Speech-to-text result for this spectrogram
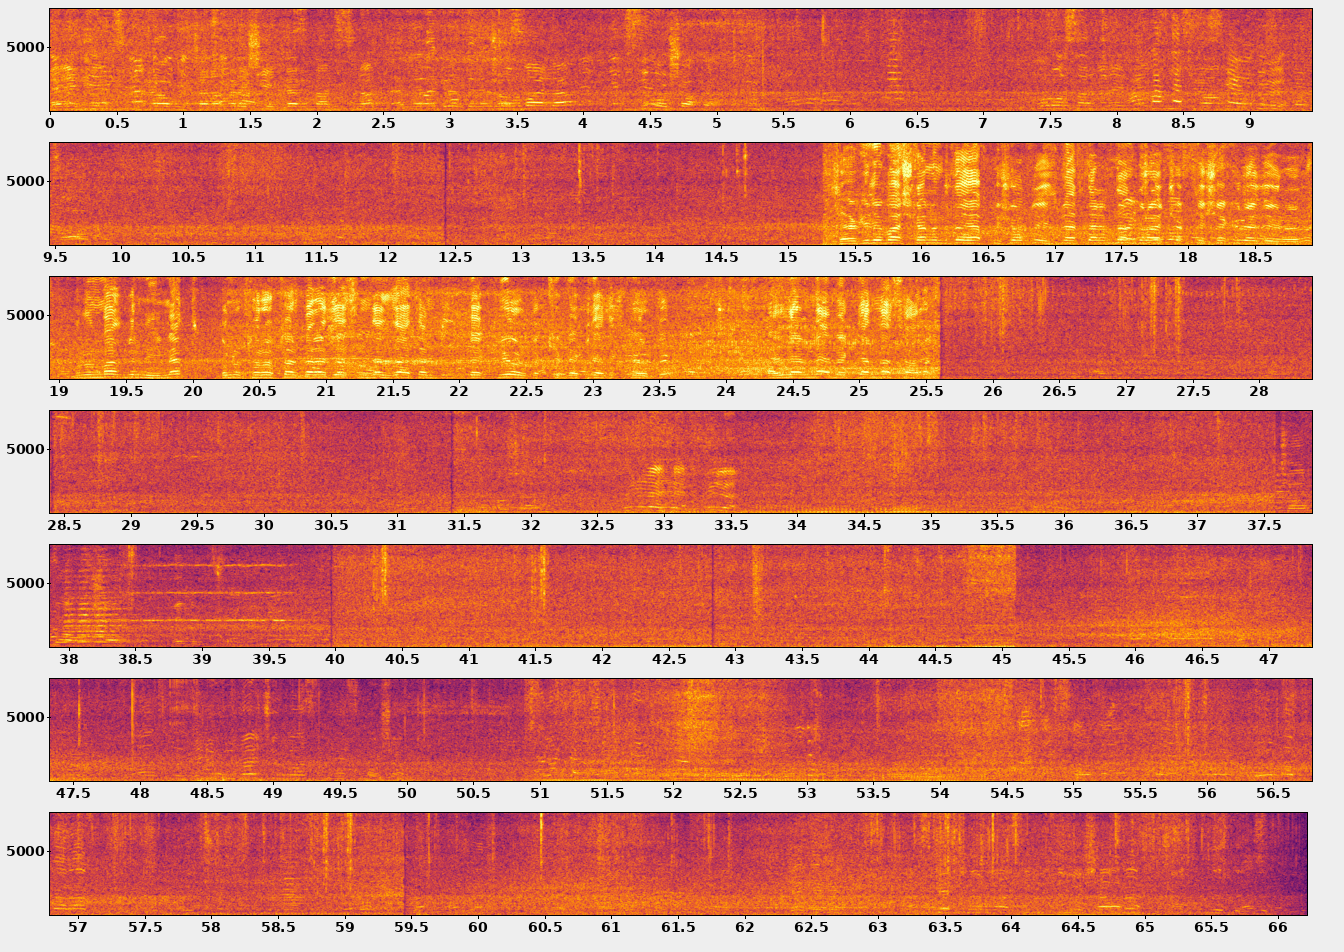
Bravo. Çanakkale şehitlerinin anısına. Çorbayla yüzü boşaltı. Toroslar Allah da sizi sevdi. Sevgili başkanımıza yapmış olduğu hizmetlerinden dolayı çok teşekkür ediyoruz. Bulunmaz bir nimet. Bunu Toroslar Belediyesi'nden zaten biz bekliyorduk ki bekledik gördük. Ellerine emeklerine sağlık. Buyurun efendim, buyurun. Çorba boşalt. Biri buğday çorbası, birisi 차를어떻게 빼?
